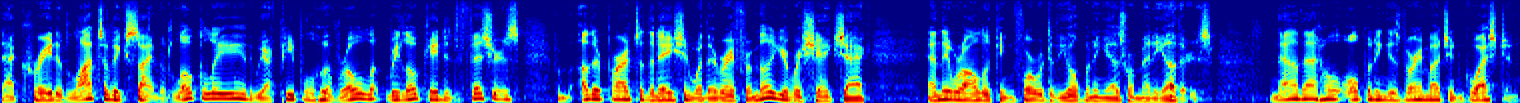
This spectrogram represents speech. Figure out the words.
That created lots of excitement locally. We have people who have ro- relocated Fishers from other parts of the nation where they're very familiar with Shake Shack, and they were all looking forward to the opening, as were many others. Now that whole opening is very much in question.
